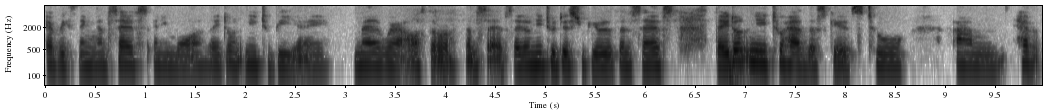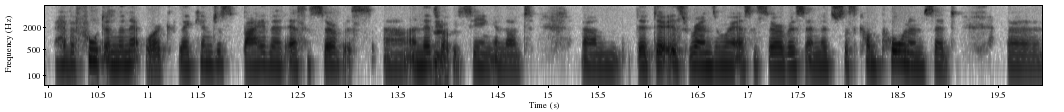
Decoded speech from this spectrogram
everything themselves anymore. They don't need to be a malware author themselves. They don't need to distribute it themselves. They don't need to have the skills to um, have have a foot in the network. They can just buy that as a service, uh, and that's mm. what we're seeing a lot. Um, that there is ransomware as a service, and it's just components that uh,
